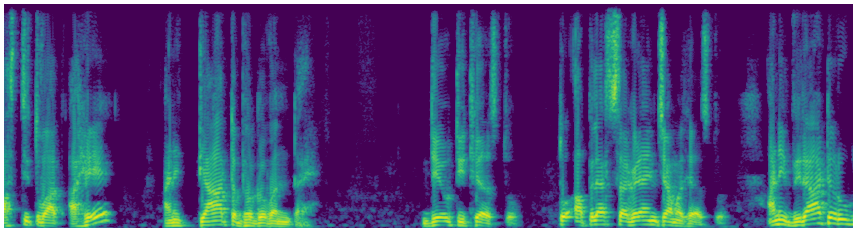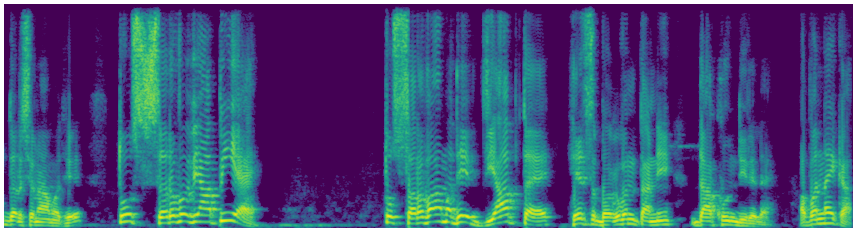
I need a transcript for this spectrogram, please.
अस्तित्वात आहे आणि त्यात भगवंत आहे. देव तिथे असतो तो आपल्या सगळ्यांच्या मध्ये असतो. आणि विराट रूप दर्शनामध्ये तो सर्वव्यापी आहे. तो सर्वामध्ये व्याप्त आहे हेच भगवंतांनी दाखवून दिलेलं आहे. आपण नाही का?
